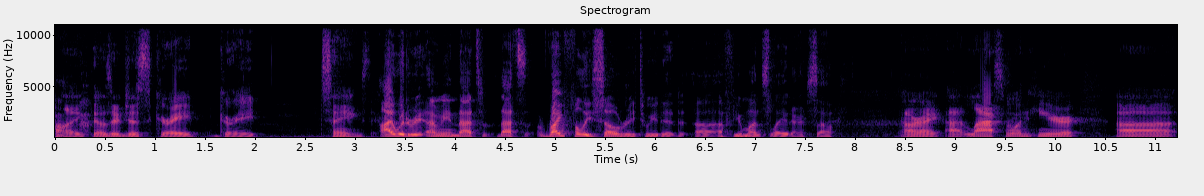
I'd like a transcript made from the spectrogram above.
like those are just great, great sayings. There. I would. Re- I mean, that's that's rightfully so retweeted uh, a few months later. So All right, uh, last one here. Uh,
